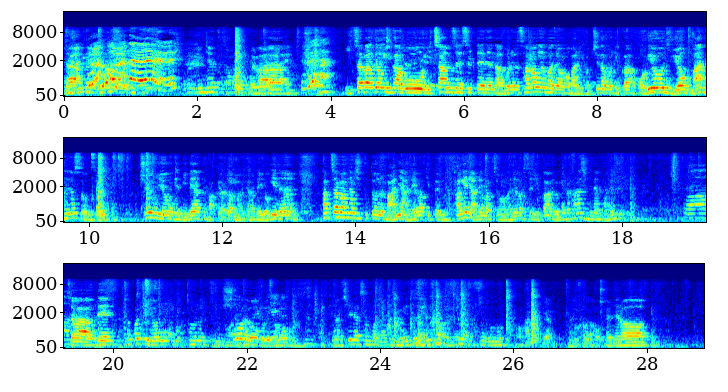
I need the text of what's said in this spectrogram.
자, 맞네. 민재한테 사 내가 2차 방정식하고 2차 함수 했을 때는 아무래도 3학년 과정하고 많이 겹치다 보니까 어려운 유형만 해줬어. 그치? 쉬운 유형은 그냥 니네한테 맡겼단 말이야. 근데 여기는 3차 방정식부터는 많이 안 해봤기 때문에 당연히 안 해봤죠. 안 해봤으니까 여기는 하나씩 그냥 다 해줄게. 와. 자, 근데 첫 번째 유형부터는 좀 쉬워요. 그래서 그냥 703번 하면 해도 될것 같아요. 잘 들어.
